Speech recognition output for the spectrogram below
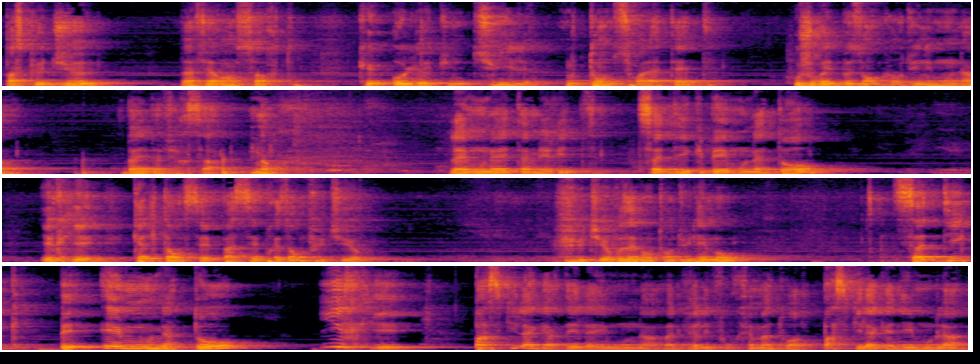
Parce que Dieu va faire en sorte que au lieu qu'une tuile nous tombe sur la tête, où j'aurais besoin encore d'une émouna, ben il va faire ça. Non. La émouna est un mérite. Tzadik be'emunato ichye. Quel temps c'est Passé, présent futur? Futur. Vous avez entendu les mots? Tzadik be'emunato ichye. Parce qu'il a gardé la émouna, malgré les fours crématoires, parce qu'il a gagné émouna,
